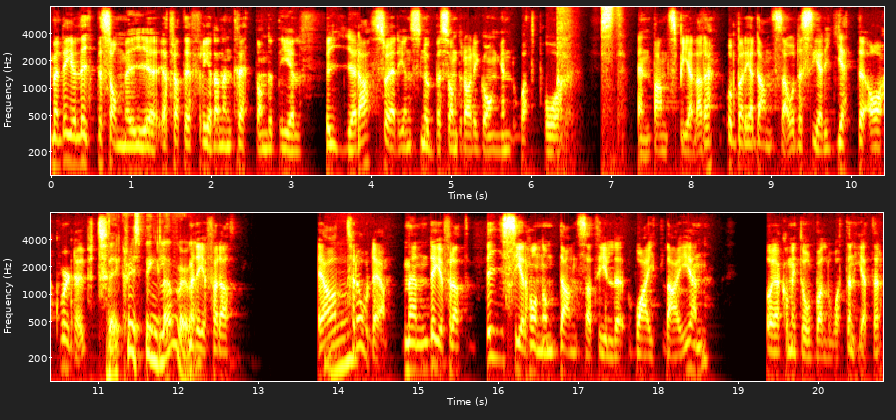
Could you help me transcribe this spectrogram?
men det är ju lite som i, jag tror att det är fredag den 13 del 4, så är det ju en snubbe som drar igång en låt på. En bandspelare och börjar dansa och det ser jätteawkward ut. Det är Crispin Glover va? Men det är för att, jag mm. tror det. Men det är för att vi ser honom dansa till White Lion. Och jag kommer inte ihåg vad låten heter.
